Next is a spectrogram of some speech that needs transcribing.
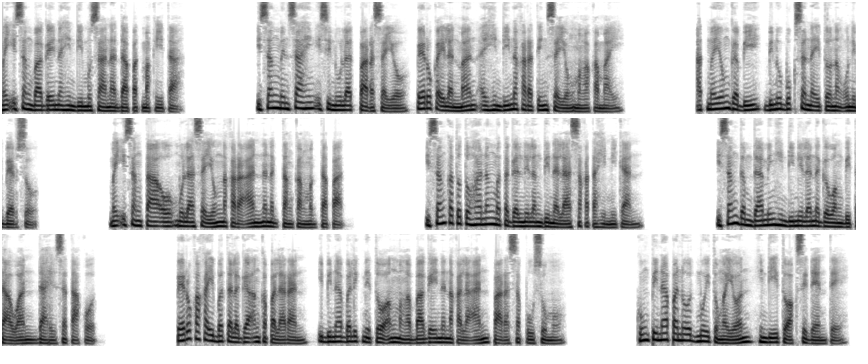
May isang bagay na hindi mo sana dapat makita. Isang mensaheng isinulat para sa'yo pero kailanman ay hindi nakarating sa iyong mga kamay. At mayong gabi, binubuksan na ito ng universo. May isang tao mula sa iyong nakaraan na nagtangkang magtapat. Isang katotohanang matagal nilang dinala sa katahimikan. Isang damdaming hindi nila nagawang bitawan dahil sa takot. Pero kakaiba talaga ang kapalaran, ibinabalik nito ang mga bagay na nakalaan para sa puso mo. Kung pinapanood mo ito ngayon, hindi ito aksidente.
